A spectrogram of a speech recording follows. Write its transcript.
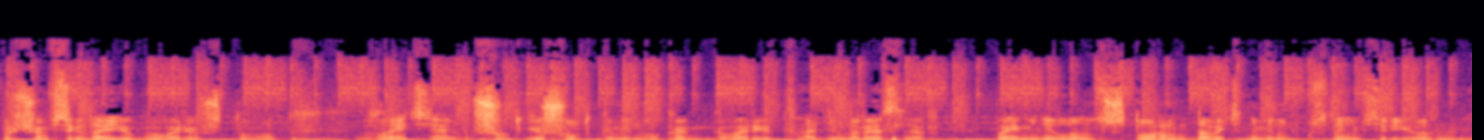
причем всегда ее говорю, что вот, знаете, шутки шутками, но, как говорит один рестлер по имени Лэнс Шторм, давайте на минутку станем серьезными.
